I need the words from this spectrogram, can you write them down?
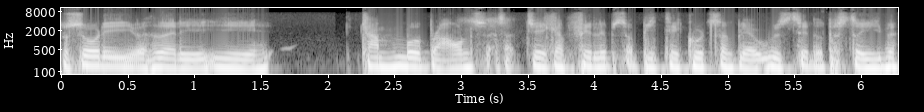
du så det i, hvad hedder det, i kampen mod Browns, altså Jacob Phillips og B.J. Goodson bliver udstillet på stribe,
